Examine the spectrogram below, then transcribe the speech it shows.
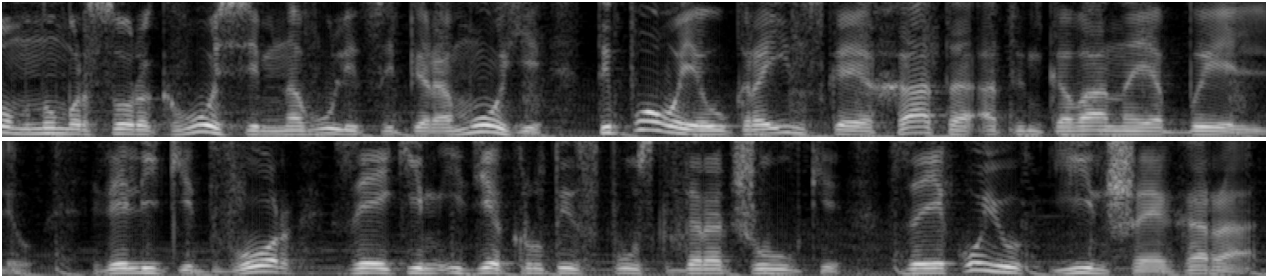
Дом нумар 48 на вуліцы Перамогі тыповая украінская хата атынкаваная бэллю. Вялікі двор, за якім ідзе круты спуск да рачулкі, за якою іншая гара.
